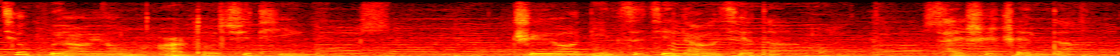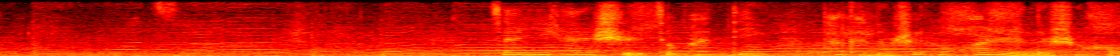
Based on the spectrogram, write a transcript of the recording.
就不要用耳朵去听，只有你自己了解的，才是真的。在一开始就判定他可能是个坏人的时候，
